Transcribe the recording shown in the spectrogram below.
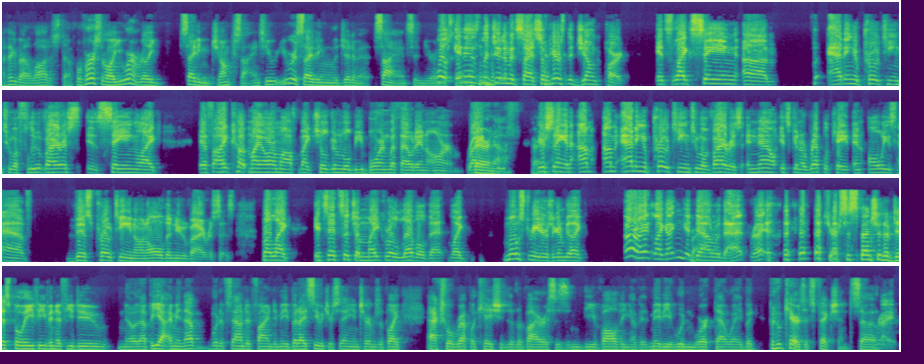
I think about a lot of stuff. Well, first of all, you weren't really citing junk science. You you were citing legitimate science in your Well, it is legitimate science. So here's the junk part. It's like saying um adding a protein to a flu virus is saying like if I cut my arm off, my children will be born without an arm, right? Fair enough. Fair You're enough. saying I'm I'm adding a protein to a virus and now it's going to replicate and always have this protein on all the new viruses. But like it's at such a micro level that like most readers are going to be like, all right, like I can get right. down with that, right? sure. Suspension of disbelief, even if you do know that. But yeah, I mean, that would have sounded fine to me. But I see what you're saying in terms of like actual replication of the viruses and the evolving of it. Maybe it wouldn't work that way, but but who cares? It's fiction. So right.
